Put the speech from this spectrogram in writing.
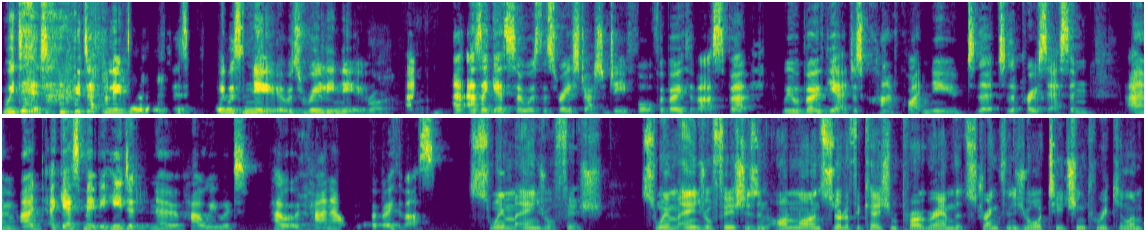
We did. we definitely did. It was, it was, new. It was really new. Right, right. As I guess so was this race strategy for for both of us. But we were both, yeah, just kind of quite new to the to the process, and um, I, I guess maybe he didn't know how we would how it would yeah. pan out for both of us. Swim Angelfish. Swim Angelfish is an online certification program that strengthens your teaching curriculum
